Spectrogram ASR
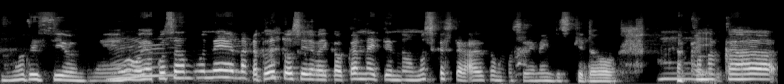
そうですよね。親子さんもね、なんかどうやって教えればいいかわかんないっていうのはもしかしたらあるかもしれないんですけど、なかなか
